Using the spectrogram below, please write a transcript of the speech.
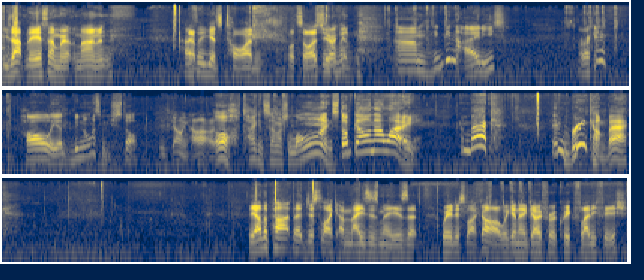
He's up there somewhere at the moment. Hopefully he gets tired. And What size do you reckon? Um, he'd be in the 80s, I reckon. Holy, it'd be nice if he stopped. He's going hard. Oh, taking so much line. Stop going that way. Come back. Even Brim come back. The other part that just like amazes me is that we're just like, oh, we're gonna go for a quick flatty fish.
